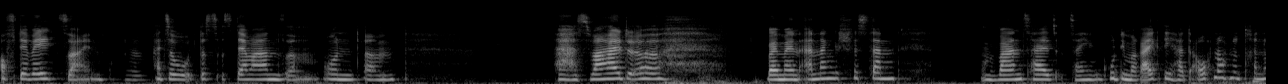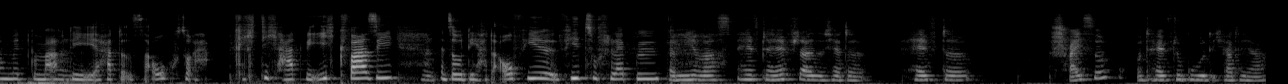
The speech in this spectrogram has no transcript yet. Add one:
auf der Welt sein. Also das ist der Wahnsinn. Und ähm, ja, es war halt äh, bei meinen anderen Geschwistern waren es halt, ich, gut, die Mareike, die hat auch noch eine Trennung mitgemacht, die hatte es auch so richtig hart wie ich quasi. Also die hat auch viel, viel zu schleppen. Bei mir war es Hälfte, Hälfte. Also ich hatte Hälfte Scheiße und Hälfte gut. Ich hatte ja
